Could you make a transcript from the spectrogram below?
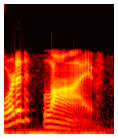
Recorded live.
